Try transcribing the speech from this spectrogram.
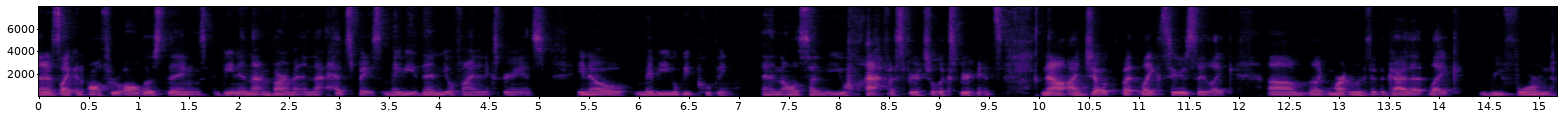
And it's like, and all through all those things, being in that environment and that headspace, maybe then you'll find an experience. You know, maybe you'll be pooping and all of a sudden you have a spiritual experience now i joke but like seriously like um like martin luther the guy that like reformed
